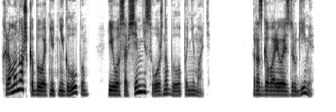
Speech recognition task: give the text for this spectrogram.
Хромоножка был отнюдь не глупым, и его совсем несложно было понимать. Разговаривая с другими,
